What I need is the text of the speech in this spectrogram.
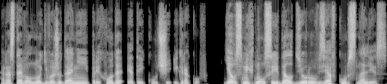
расставил ноги в ожидании прихода этой кучи игроков. Я усмехнулся и дал дёру, взяв курс на лес.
